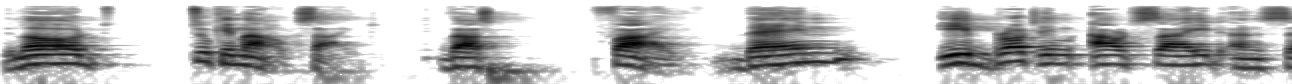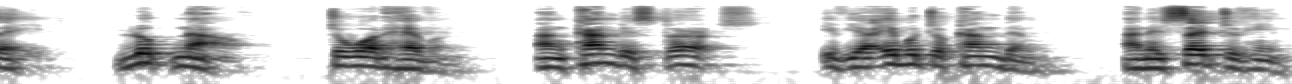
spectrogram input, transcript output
The Lord took him outside. Verse 5. Then he brought him outside and said, Look now toward heaven and count the stars, if you are able to count them. And he said to him,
